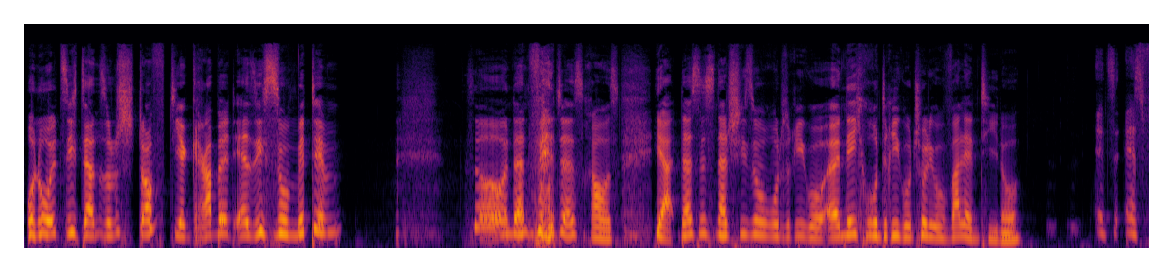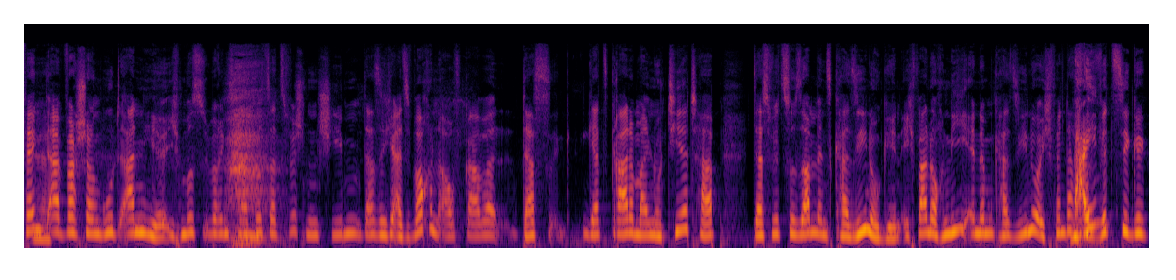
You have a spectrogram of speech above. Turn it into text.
und holt sich dann so ein Stofftier, grabbelt er sich so mit dem so und dann fällt er es raus. Ja, das ist Narciso Rodrigo, äh, nicht Rodrigo, Entschuldigung, Valentino. Es, es fängt Ja. einfach schon gut an hier. Ich muss übrigens mal kurz dazwischen schieben, dass ich als Wochenaufgabe das jetzt gerade mal notiert habe, dass wir zusammen ins Casino gehen. Ich war noch nie in einem Casino. Ich finde das eine Nein? witzige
